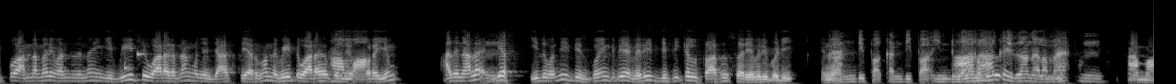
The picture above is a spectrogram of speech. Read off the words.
இப்போ அந்த மாதிரி வந்ததுன்னா இங்க வீட்டு வாடகை தான் கொஞ்சம் ஜாஸ்தியா இருக்கும். அந்த வீட்டு வாடகை கொஞ்சம். குறையும். அதனால. எஸ் இது வந்து it is going to be very difficult process for everybody கண்டிப்பா கண்டிப்பா. இந்த இதுதான் நிலைமை. ஆமா.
